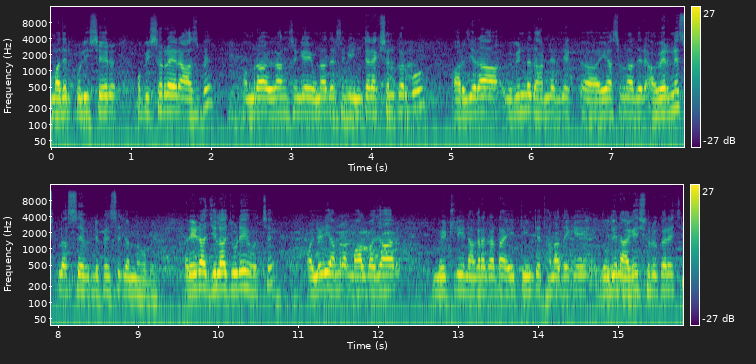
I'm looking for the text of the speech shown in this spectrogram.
আমাদের পুলিশের অফিসাররা এরা আসবে। আমরা ওখানের সঙ্গে ওনাদের সঙ্গে ইন্টারাকশন করব। আর যারা বিভিন্ন ধরনের যে ইয়ে আছে ওনাদের অ্যাওয়ারনেস প্লাস সেলফ ডিফেন্সের জন্য হবে। আর এটা জেলা জুড়েই হচ্ছে। অলরেডি আমরা মালবাজার, মিটলি, নাগরাকাটা এই তিনটে থানা থেকে দুদিন আগে শুরু করেছে।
